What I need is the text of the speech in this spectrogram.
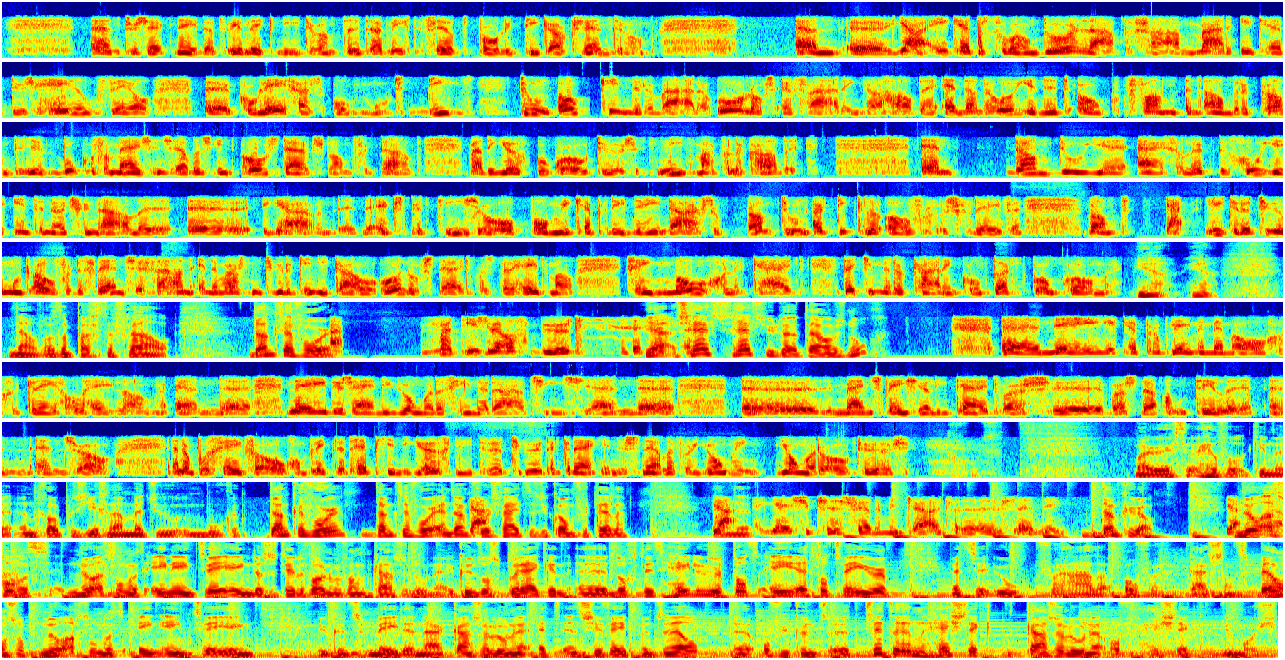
En toen zei ik, nee, dat wil ik niet, want uh, daar ligt veel te politiek accent op. En uh, ja, ik heb het gewoon door laten gaan. Maar ik heb dus heel veel uh, collega's ontmoet die toen ook kinderen waren, oorlogservaringen hadden. En dan hoor je het ook van een andere kant. Boeken van mij zijn zelfs in Oost-Duitsland vertaald... waar de jeugdboekauteurs het niet makkelijk hadden. En dan doe je eigenlijk de goede internationale uh, ja, expertise op. Om, ik heb er in de Eendaagse krant toen artikelen over geschreven. Want ja, literatuur moet over de grenzen gaan. En er was natuurlijk in die koude oorlogstijd... was er helemaal geen mogelijkheid dat je met elkaar in contact kon komen. Ja, ja. Nou, wat een prachtig verhaal. Dank daarvoor. Maar, maar het is wel gebeurd. Ja, schrijft, schrijft u dat trouwens nog? Uh, nee, ik heb problemen met mijn ogen gekregen al heel lang. En uh, nee, er zijn nu jongere generaties. En uh, mijn specialiteit was, was de Antillen en, en zo. En op een gegeven ogenblik, dat heb je in de jeugdliteratuur... dan krijg je een snelle verjonging, jongere auteurs. Goed. Maar u heeft heel veel kinderen een groot plezier gedaan met uw boeken. Dank ervoor, dank daarvoor en dank ja. voor het feit dat u kwam vertellen. Ja, en, jij verder met je uitzending. Dank u wel. Ja, 0800 0800 1121, dat is het telefoonnummer van Casaluna. U kunt ons bereiken uh, nog dit hele uur tot, uh, tot twee uur met uh, uw verhalen over Duitsland. Bel ons op 0800 1121. U kunt mailen naar casaluna.ncv.nl of u kunt twitteren hashtag Casaluna of hashtag Dumosh.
